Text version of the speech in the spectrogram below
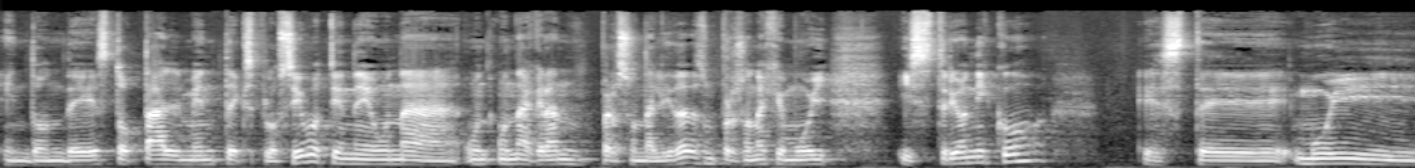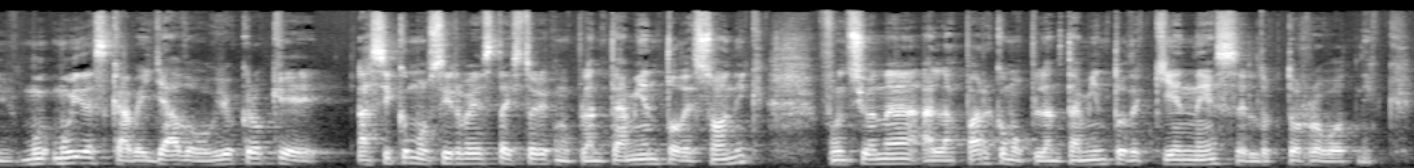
en donde es totalmente explosivo, tiene una, una gran personalidad, es un personaje muy histriónico, este, muy, muy, descabellado. Yo creo que así como sirve esta historia como planteamiento de Sonic, funciona a la par como planteamiento de quién es el Dr. Robotnik.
